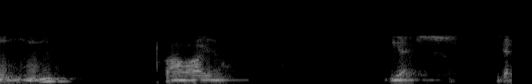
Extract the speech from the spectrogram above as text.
Mm-hmm. How are you? Yes. Yes.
